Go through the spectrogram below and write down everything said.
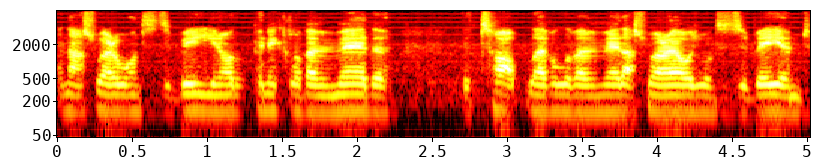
and that's where I wanted to be. You know, the pinnacle of MMA, the the top level of MMA. That's where I always wanted to be. And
